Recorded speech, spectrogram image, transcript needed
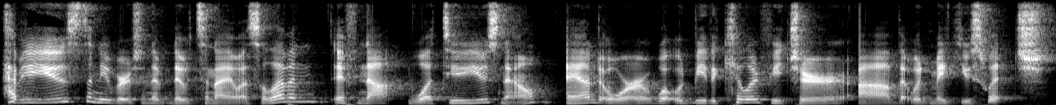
Have you used the new version of Notes in iOS 11? If not, what do you use now? And or what would be the killer feature uh, that would make you switch?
